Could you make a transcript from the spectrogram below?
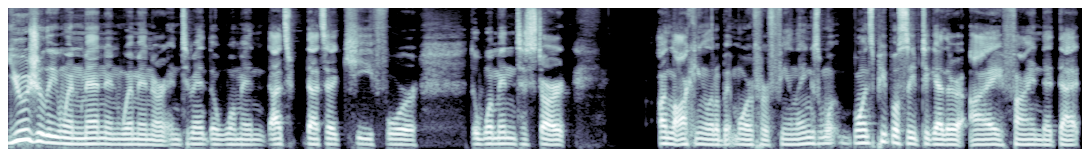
usually when men and women are intimate, the woman, that's, that's a key for the woman to start unlocking a little bit more of her feelings. Once people sleep together, I find that that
